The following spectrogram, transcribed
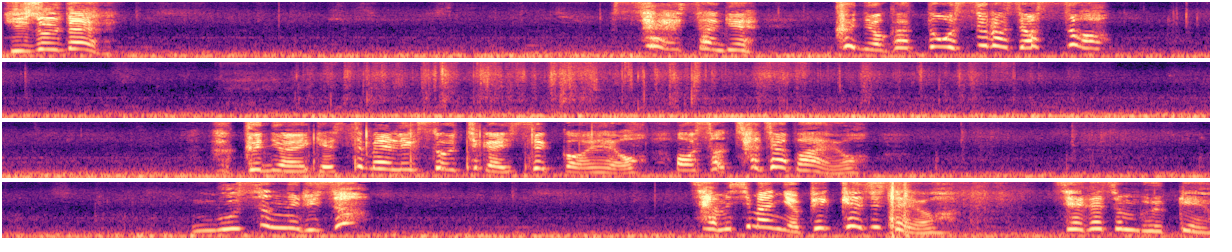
이솔대! 세상에 그녀가 또 쓰러졌어. 그녀에게 스멜링 솔트가 있을 거예요. 어서 찾아봐요. 무슨 일이죠? 잠시만요, 비켜주세요. 제가 좀 볼게요.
